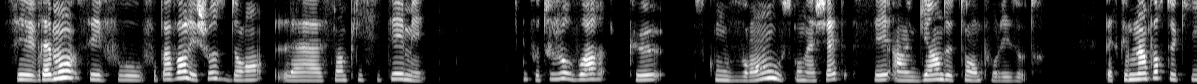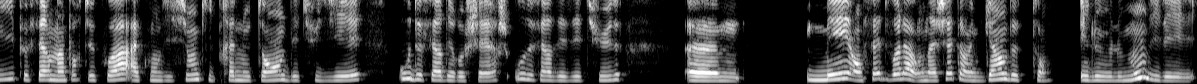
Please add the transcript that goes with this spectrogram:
C'est vraiment, c'est faut, faut pas voir les choses dans la simplicité, mais il faut toujours voir que ce qu'on vend ou ce qu'on achète, c'est un gain de temps pour les autres. Parce que n'importe qui peut faire n'importe quoi à condition qu'il prenne le temps d'étudier ou de faire des recherches ou de faire des études. Euh, mais en fait, voilà, on achète un gain de temps. Et le, monde, il est,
